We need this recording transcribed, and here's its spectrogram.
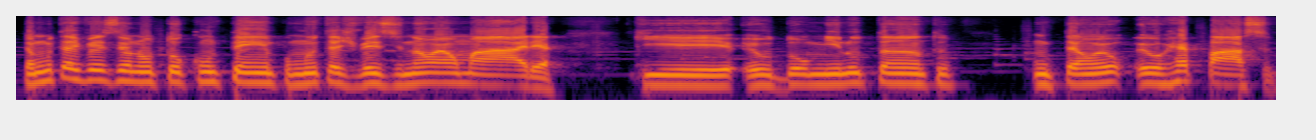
Então muitas vezes eu não tô com tempo, muitas vezes não é uma área que eu domino tanto. Então eu, eu repasso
